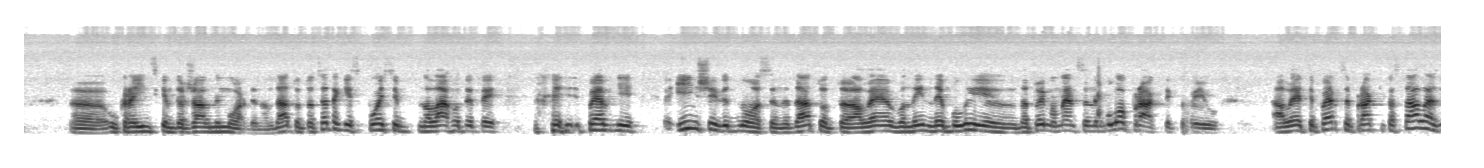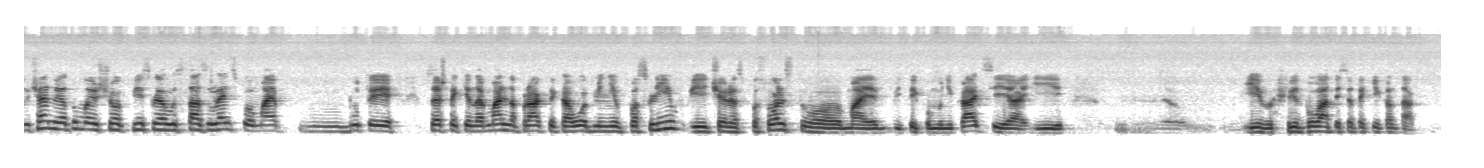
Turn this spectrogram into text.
е, українським державним орденом. Да? Тобто це такий спосіб налагодити певні інші відносини, да? тобто, але вони не були на той момент. Це не було практикою. Але тепер це практика стала. Звичайно, я думаю, що після листа Зеленського має бути все ж таки нормальна практика обмінів послів, і через посольство має йти комунікація і, е, і відбуватися такі контакти.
